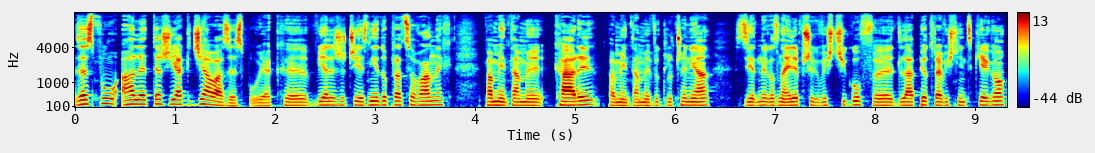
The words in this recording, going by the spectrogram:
zespół, ale też jak działa zespół, jak e, wiele rzeczy jest niedopracowanych. Pamiętamy kary, pamiętamy wykluczenia z jednego z najlepszych wyścigów e, dla Piotra Wiśnickiego,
